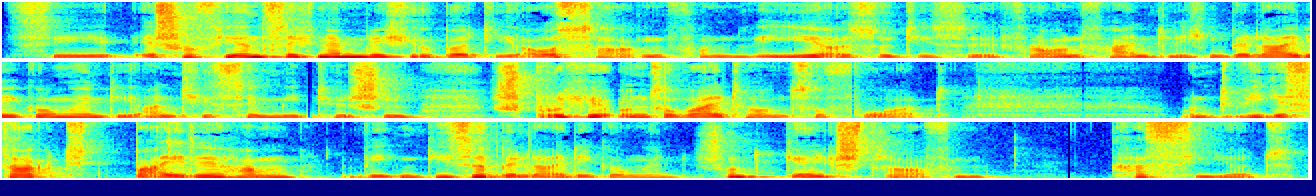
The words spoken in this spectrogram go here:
Sie echauffieren sich nämlich über die Aussagen von W., also diese frauenfeindlichen Beleidigungen, die antisemitischen Sprüche und so weiter und so fort. Und wie gesagt, beide haben wegen dieser Beleidigungen schon Geldstrafen kassiert.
